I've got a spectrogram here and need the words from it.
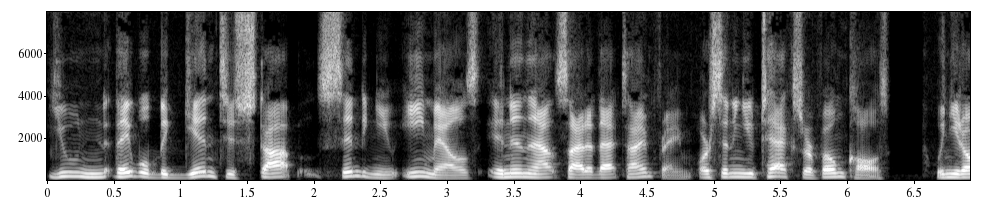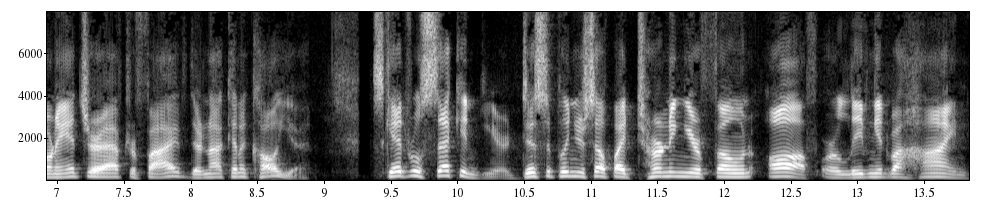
you they will begin to stop sending you emails in and outside of that time frame or sending you texts or phone calls. When you don't answer after 5, they're not going to call you. Schedule second gear. Discipline yourself by turning your phone off or leaving it behind.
